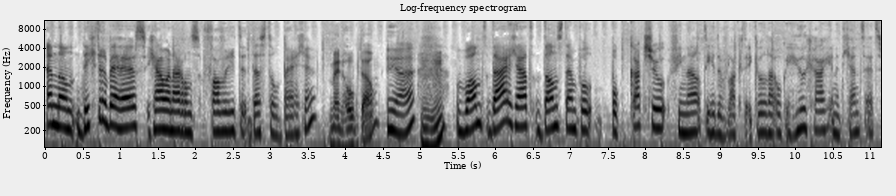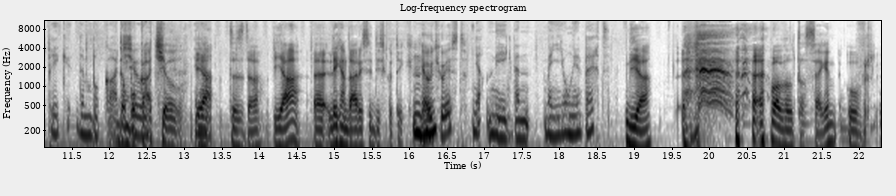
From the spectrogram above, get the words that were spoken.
En dan dichter bij huis gaan we naar ons favoriete Destelbergen. Mijn hometown. Ja, Mhm. want daar gaat danstempel Boccaccio finaal tegen de vlakte. Ik wil dat ook heel graag in het Gens uitspreken, de Boccaccio. De Boccaccio. Ja, Ja. het is dat. Ja, eh, legendarische discotheek. Mhm. Jij ooit geweest? Ja, nee, ik ben, ben jong, hè, Bert. Ja. Wat wil dat zeggen over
